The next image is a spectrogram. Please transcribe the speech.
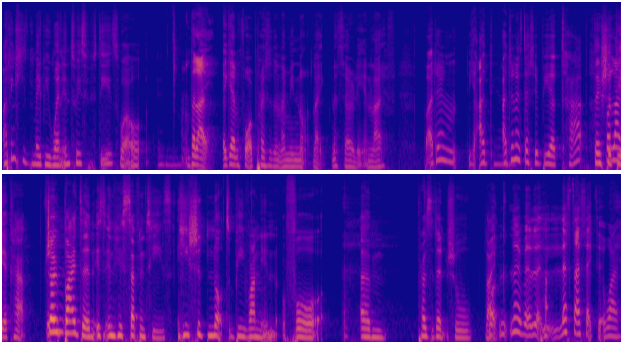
I think he maybe went into his fifties. Well, But like again, for a president, I mean, not like necessarily in life. But I don't. Yeah, I, I don't know if there should be a cap. there should But, be a cap. Joe Biden is in his seventies. He should not be running for um presidential. Like Well, no, but let, let's dissect it. Why?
